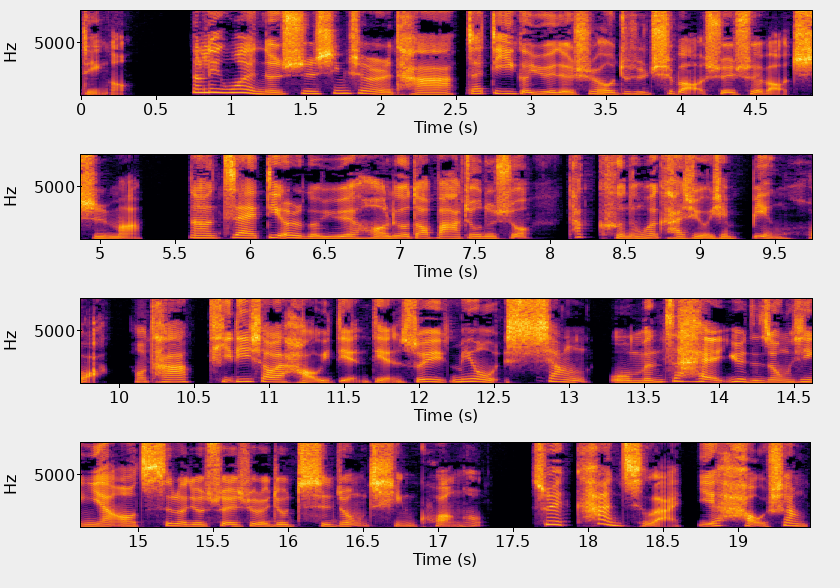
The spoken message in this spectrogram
定哦。那另外呢，是新生儿他在第一个月的时候就是吃饱睡，睡饱吃嘛。那在第二个月哈，六到八周的时候，他可能会开始有一些变化，然后他体力稍微好一点点，所以没有像我们在月子中心一样哦，吃了就睡，睡了就吃这种情况哦。所以看起来也好像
